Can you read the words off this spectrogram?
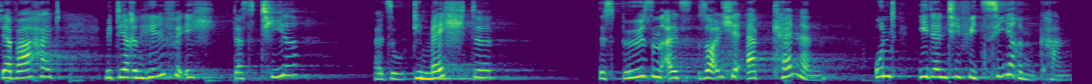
der Wahrheit, mit deren Hilfe ich das Tier, also die Mächte des Bösen als solche erkennen und identifizieren kann.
